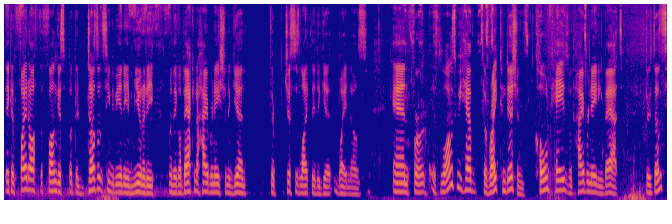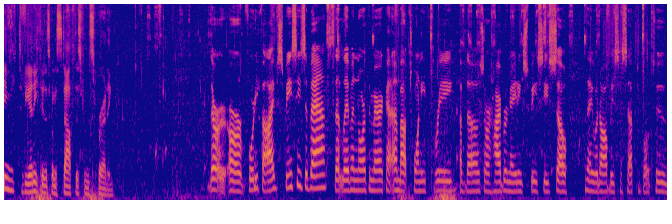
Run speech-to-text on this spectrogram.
they can fight off the fungus, but there doesn't seem to be any immunity. When they go back into hibernation again, they're just as likely to get white nose. And for as long as we have the right conditions, cold caves with hibernating bats, there doesn't seem to be anything that's going to stop this from spreading. There are 45 species of bats that live in North America, and about 23 of those are hibernating species, so they would all be susceptible to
